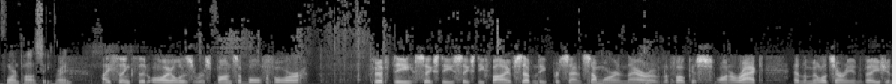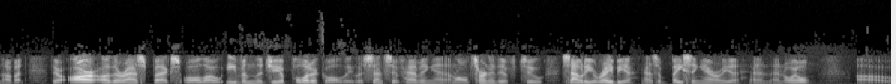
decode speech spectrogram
foreign policy, right? I think that oil is responsible for 50, 60, 65, 70 percent, somewhere in there, of the focus on Iraq and the military invasion of it. There are other aspects, although even the geopolitical, the, sense of having an alternative to Saudi Arabia as a basing area and an oil uh,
